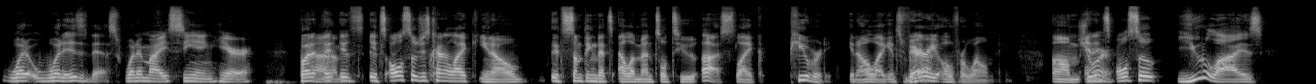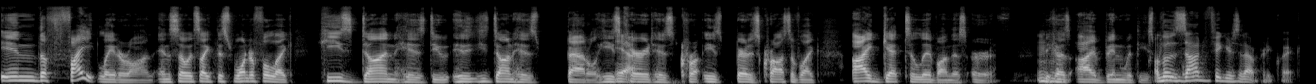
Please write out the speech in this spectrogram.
what what is this? What am I seeing here? But Um, it's it's also just kind of like you know it's something that's elemental to us, like puberty. You know, like it's very overwhelming, um, and it's also utilized in the fight later on, and so it's like this wonderful like he's done his do his, he's done his battle. He's Yeah. carried his cro- he's bared his cross of like I get to live on this earth Mhm. because I've been with these. Although people. Zod figures it out pretty quick.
